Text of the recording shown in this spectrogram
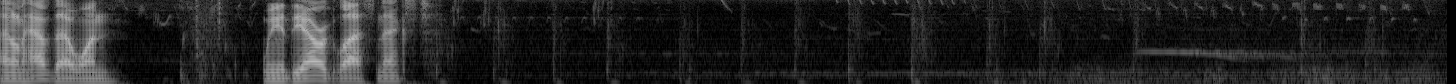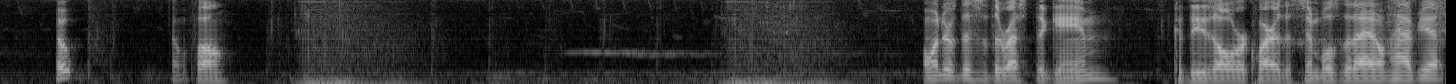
I don't have that one. We need the hourglass next. Oh, don't fall. I wonder if this is the rest of the game. Could these all require the symbols that I don't have yet?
